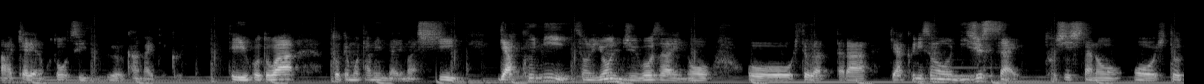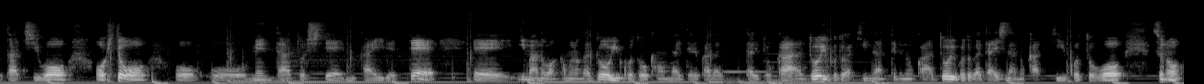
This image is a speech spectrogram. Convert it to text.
あ、キャリアのことをつい考えていく。っていうことはとてもためになりますし、逆にその45歳の人だったら、逆にその20歳、年下の人たちを、人をメンターとして迎え入れて、今の若者がどういうことを考えているかだったりとか、どういうことが気になっているのか、どういうことが大事なのかっていうことを、その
